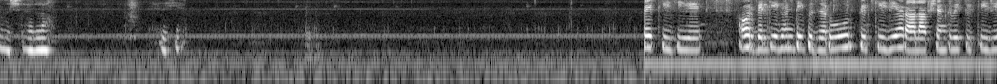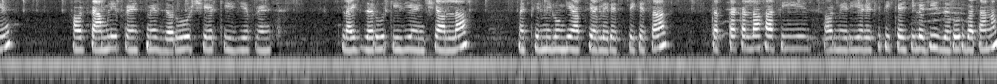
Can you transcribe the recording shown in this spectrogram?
माशाल्लाह। देखिए। कीजिए। और बेल की घंटी को ज़रूर क्लिक कीजिए और ऑल ऑप्शन को भी क्लिक कीजिए। और फैमिली फ्रेंड्स में ज़रूर शेयर कीजिए फ्रेंड्स। लाइक ज़रूर कीजिए इन मैं फिर मिलूँगी आपसे अगले रेसिपी के साथ। तब तक अल्लाह हाफिज़। और मेरी ये रेसिपी कैसी लगी ज़रूर बताना।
